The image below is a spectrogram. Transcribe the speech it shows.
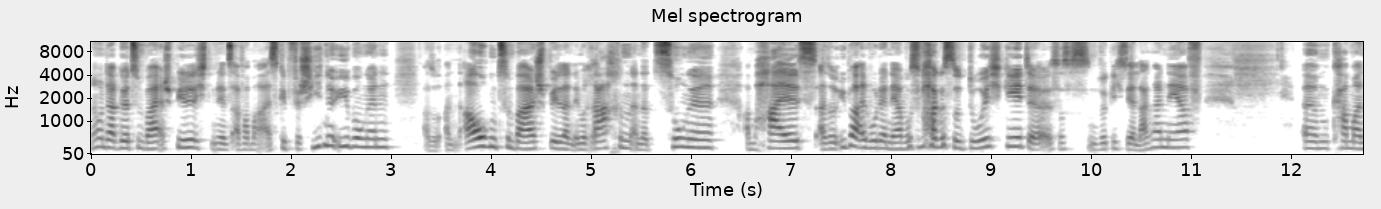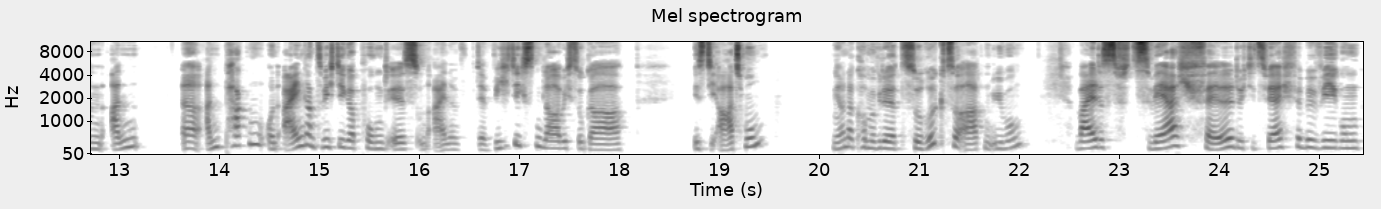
Ne, und da gehört zum Beispiel, ich nenne jetzt einfach mal, es gibt verschiedene Übungen, also an Augen zum Beispiel, an dem Rachen, an der Zunge, am Hals, also überall, wo der Nervus vagus so durchgeht, das ist ein wirklich sehr langer Nerv, ähm, kann man an, äh, anpacken. Und ein ganz wichtiger Punkt ist, und einer der wichtigsten, glaube ich sogar, ist die Atmung. Ja, da kommen wir wieder zurück zur Atemübung, weil das Zwerchfell durch die Zwerchfellbewegung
